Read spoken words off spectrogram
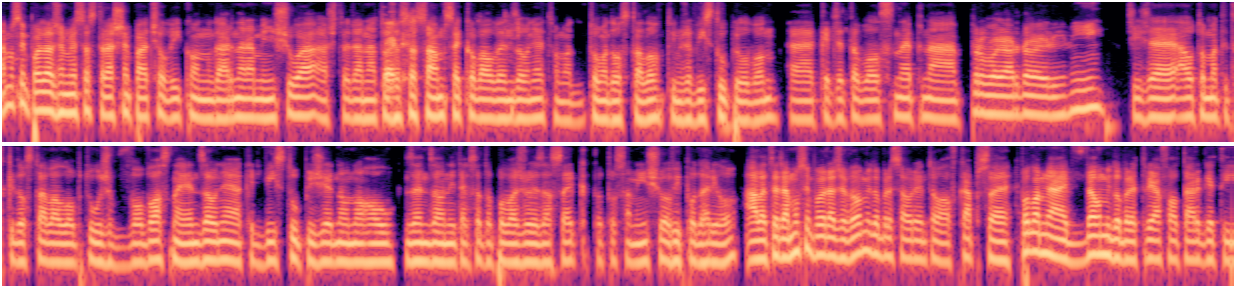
Ja musím povedať, že mne sa strašne páčil výkon Garnera Minšua, až teda na to, tak. že sa sám sekoval v endzone, to ma, to ma dostalo tým, že vystúpil von, keďže to bol snap na prvojardovej línii, čiže automaticky dostával loptu už vo vlastnej endzóne a keď vystúpiš jednou nohou z endzóny, tak sa to považuje za sek. Toto sa Minšovi podarilo. Ale teda musím povedať, že veľmi dobre sa orientoval v kapse. Podľa mňa aj veľmi dobre triafal targety,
